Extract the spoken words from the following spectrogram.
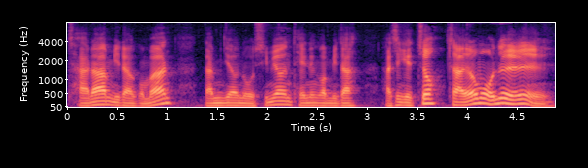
자람이라고만 남겨놓으시면 되는 겁니다. 아시겠죠? 자, 여러분 오늘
